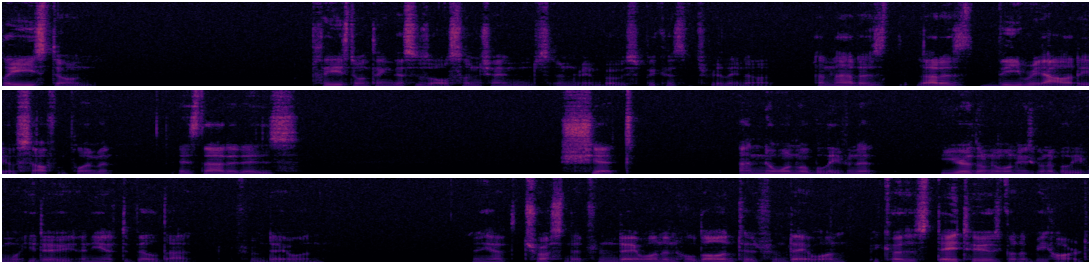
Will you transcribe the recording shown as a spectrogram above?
please don't please don't think this is all sunshines and rainbows because it's really not. And that is that is the reality of self-employment is that it is shit and no one will believe in it. You're the only one who's going to believe in what you do and you have to build that from day one. And you have to trust in it from day one and hold on to it from day one because day two is going to be hard.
